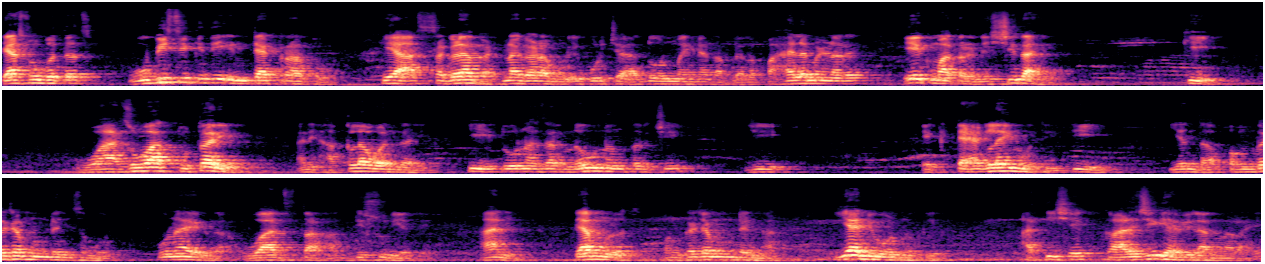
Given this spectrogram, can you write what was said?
त्यासोबतच ओबीसी किती इंटॅक्ट राहतो या सगळ्या घटना घडामोडी पुढच्या दोन महिन्यात आपल्याला पाहायला मिळणार आहेत एक मात्र निश्चित आहे की वाजवा तुतारी आणि हकला वंजारी ही दोन हजार नऊ नंतरची जी एक टॅगलाईन होती ती यंदा पंकजा मुंडेंसमोर पुन्हा एकदा वाजताना दिसून येते. आणि त्यामुळंच पंकजा मुंडेंना या निवडणुकीत अतिशय काळजी घ्यावी लागणार आहे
